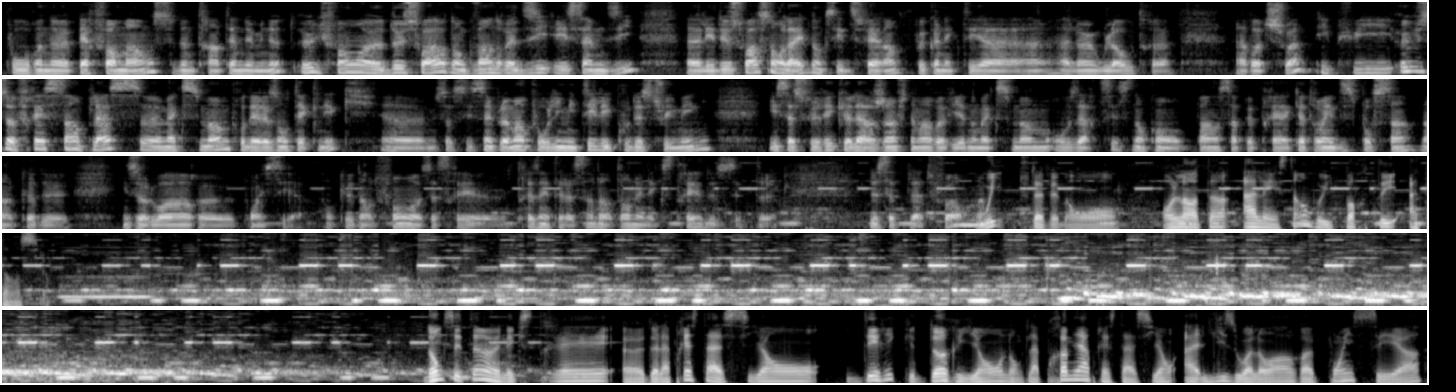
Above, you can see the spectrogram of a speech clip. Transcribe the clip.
pour une performance d'une trentaine de minutes. Eux, ils font euh, deux soirs, donc vendredi et samedi. Euh, les deux soirs sont live, donc c'est différent. Vous pouvez connecter à, l'un ou l'autre à votre choix. Et puis, eux, ils offraient 100 places maximum pour des raisons techniques. mais ça, c'est simplement pour limiter les coûts de streaming et s'assurer que l'argent, finalement, revienne au maximum aux artistes. Donc, on pense à peu près à 90% dans le cas de isoloir.ca. Donc, dans le fond, ce serait très intéressant d'entendre un extrait de cette de cette plateforme. Oui, tout à fait. On, on l'entend à l'instant, on va y porter attention. Donc, c'était un extrait euh, de la prestation d'Éric Dorion, donc la première prestation à l'isoloir.ca.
